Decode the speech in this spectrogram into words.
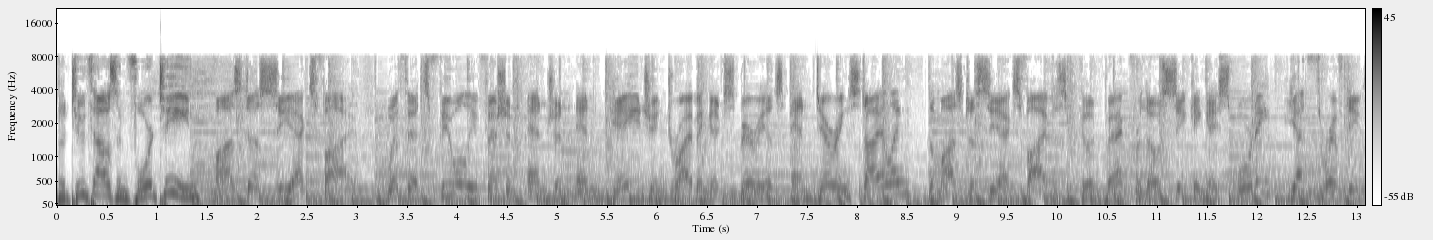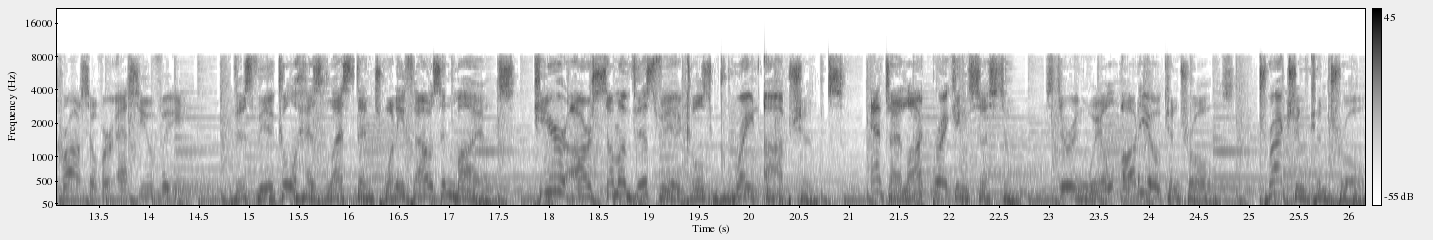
The 2014 Mazda CX-5. With its fuel-efficient engine, engaging driving experience, and daring styling, the Mazda CX-5 is a good pick for those seeking a sporty yet thrifty crossover SUV. This vehicle has less than 20,000 miles. Here are some of this vehicle's great options. Anti-lock braking system, steering wheel audio controls, traction control,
